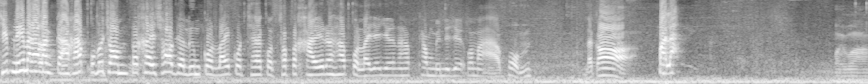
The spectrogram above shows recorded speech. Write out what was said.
คลิปนี้มันอลังการครับคุณผู้ชม ถ้าใครชอบอย่าลืมกดไลค์ กดแชร์ กดซับสไครต์นะครับ กดไลค์เยอะๆนะครับคอมเมนต์เยอะๆประมาณผม แล้วก็ไปละ ปล่อยวาง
